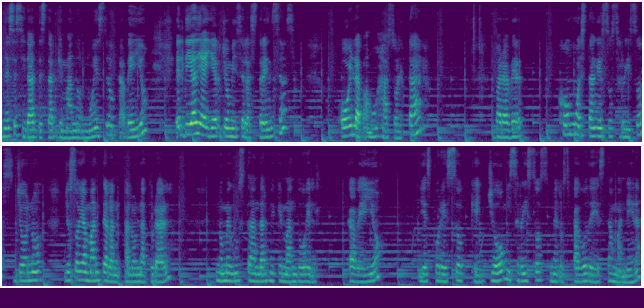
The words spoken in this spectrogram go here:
necesidad de estar quemando nuestro cabello. El día de ayer yo me hice las trenzas. Hoy la vamos a soltar para ver cómo están estos rizos. Yo no, yo soy amante a, lo natural. No me gusta andarme quemando el cabello y es por eso que yo mis rizos me los hago de esta manera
